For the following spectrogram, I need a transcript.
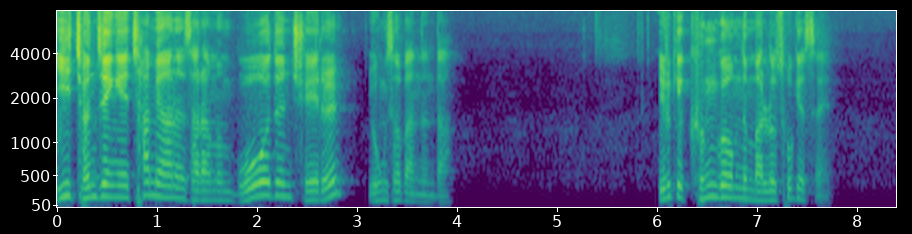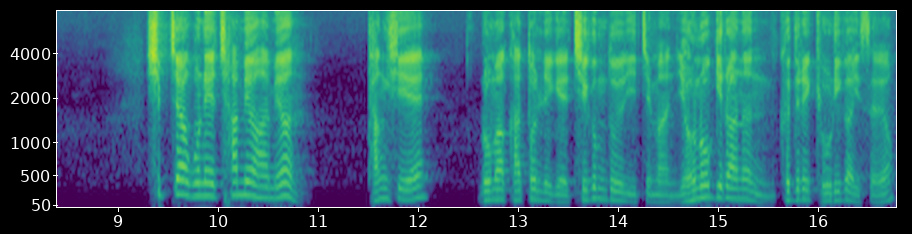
이 전쟁에 참여하는 사람은 모든 죄를 용서받는다. 이렇게 근거 없는 말로 속였어요. 십자군에 참여하면 당시에 로마 가톨릭에 지금도 있지만 연옥이라는 그들의 교리가 있어요.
